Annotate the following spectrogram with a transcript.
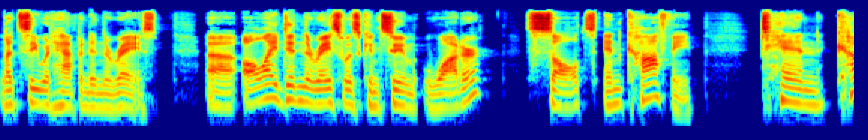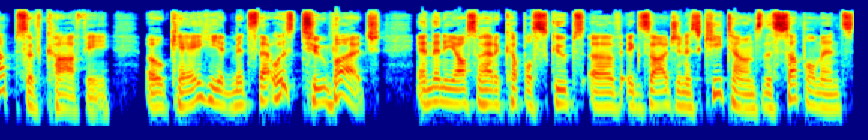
Let's see what happened in the race. Uh, all I did in the race was consume water, salts, and coffee. 10 cups of coffee. Okay, he admits that was too much. And then he also had a couple scoops of exogenous ketones, the supplements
